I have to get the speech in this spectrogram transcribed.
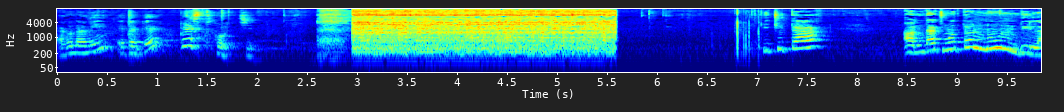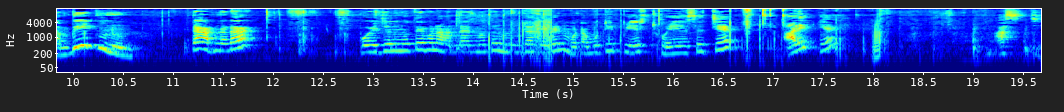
এখন আমি এটাকে পেস্ট করছি। কিছুটা আন্দাজ মতো নুন দিলাম, বিট নুন। এটা আপনারা প্রয়োজন মতো এবং আন্দাজ মতো নুনটা দেবেন। মোটামুটি পেস্ট হয়ে এসেছে। আরেককে আসছি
